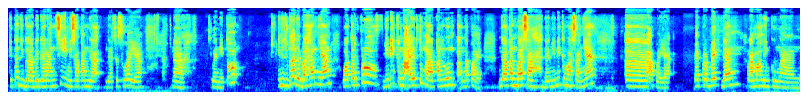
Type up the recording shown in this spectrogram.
Kita juga ada garansi misalkan nggak nggak sesuai ya. Nah selain itu ini juga ada bahan yang waterproof. Jadi kena air tuh nggak akan lun nggak apa ya? Nggak akan basah. Dan ini kemasannya uh, apa ya? Paper bag dan ramah lingkungan.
